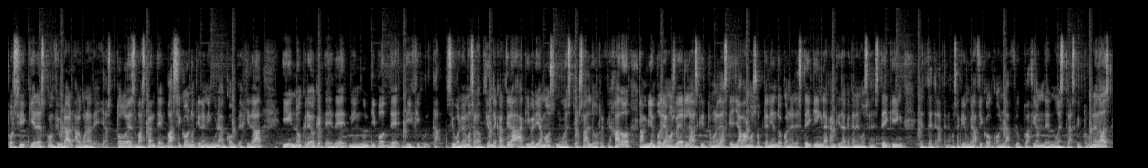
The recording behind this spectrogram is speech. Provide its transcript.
por si quieres configurar alguna de ellas. Todo es bastante básico, no tiene ninguna complejidad y no creo que te dé ningún tipo de dificultad. Si volvemos a la opción de cartera, aquí veríamos nuestro saldo reflejado. También podríamos ver las criptomonedas que ya vamos obteniendo con el staking la cantidad que tenemos en staking, etcétera. Tenemos aquí un gráfico con la fluctuación de nuestras criptomonedas,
